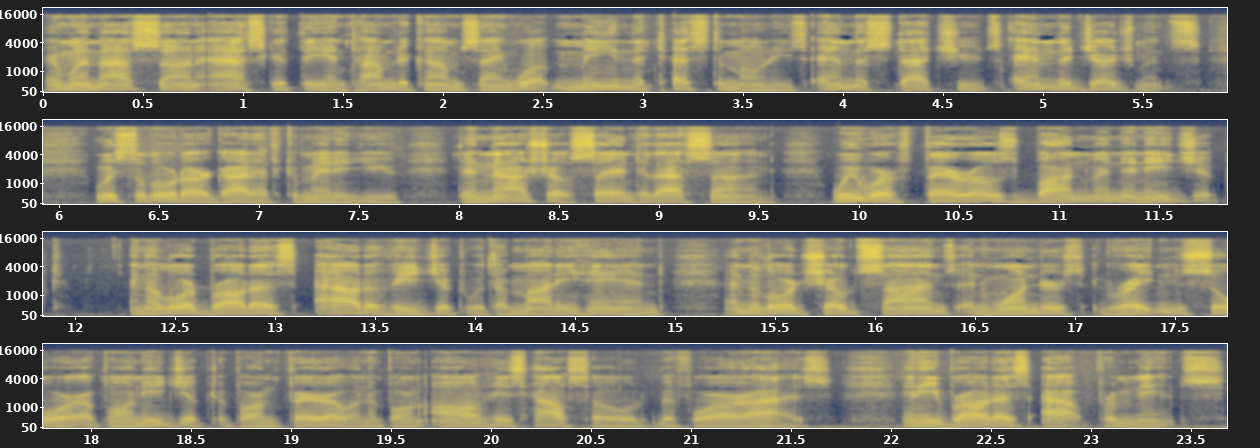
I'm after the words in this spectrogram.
And when thy son asketh thee in time to come, saying, What mean the testimonies, and the statutes, and the judgments, which the Lord our God hath commanded you? Then thou shalt say unto thy son, We were Pharaoh's bondmen in Egypt, and the Lord brought us out of Egypt with a mighty hand. And the Lord showed signs and wonders great and sore upon Egypt, upon Pharaoh, and upon all his household before our eyes. And he brought us out from thence,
